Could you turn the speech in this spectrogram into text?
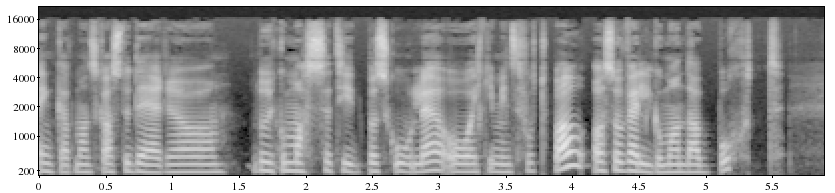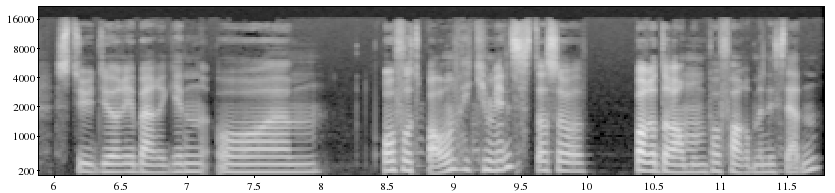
tenke at man skal studere og bruke masse tid på skole, og ikke minst fotball, og så velger man da bort studier i Bergen og, og fotballen, ikke minst, og så bare drar man på Farmen isteden.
